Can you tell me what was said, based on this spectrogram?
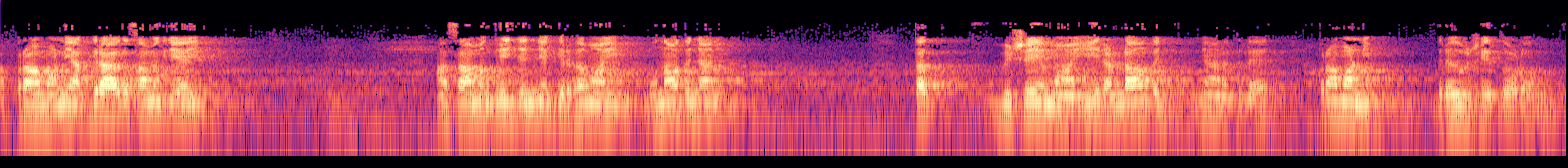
അപ്രാമാണ്യ അഗ്രാഹക സാമഗ്രിയായി. ആ സാമഗ്രി ജന്യഗ്രഹമായി മൂന്നാമത്തെ ജ്ഞാനം. തത് വിഷയമായി രണ്ടാമത്തെ ജ്ഞാനത്തിലെ പ്രാമാണ്യം ഗ്രഹവിഷയത്തോടെ വന്നു.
